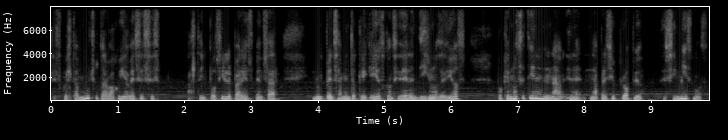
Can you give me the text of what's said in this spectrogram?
les cuesta mucho trabajo y a veces es hasta imposible para ellos pensar en un pensamiento que ellos consideren digno de Dios, porque no se tienen en aprecio propio de sí mismos.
